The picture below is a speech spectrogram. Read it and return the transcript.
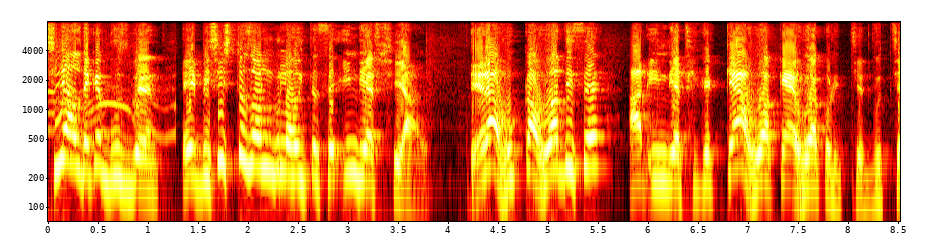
শিয়াল দেখে বুঝবেন এই বিশিষ্ট জনগুলো হইতেছে ইন্ডিয়ার শিয়াল এরা হুক্কা হুয়া দিছে আর ইন্ডিয়া থেকে ক্যা হুয়া ক্যা হুয়া করিচ্ছে বুঝছে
